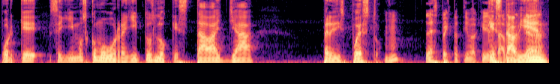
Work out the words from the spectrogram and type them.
Porque seguimos como borreguitos lo que estaba ya predispuesto. La expectativa que ya Que está bien.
